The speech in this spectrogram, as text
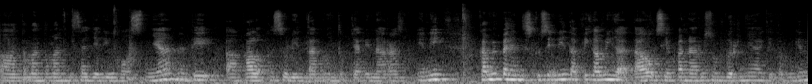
teman-teman uh, bisa jadi hostnya nanti uh, kalau kesulitan untuk cari naras ini kami pengen diskusi ini tapi kami nggak tahu siapa narasumbernya gitu mungkin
